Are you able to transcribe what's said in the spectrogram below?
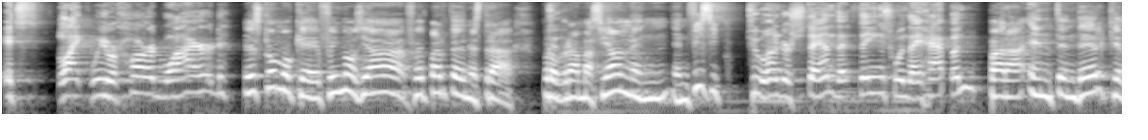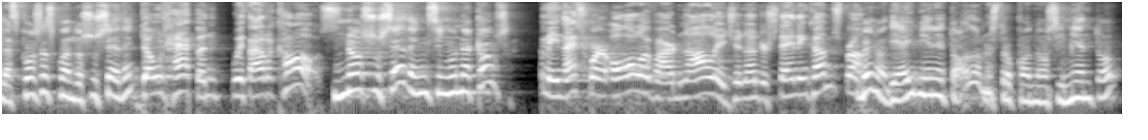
It's like we were hardwired Es como que fuimos ya, fue parte de nuestra programación en, en físico, to understand that things, when they happen, para entender que las cosas cuando suceden don't happen without a cause. no suceden sin una causa. I mean, that's where all of our knowledge and understanding comes from. Bueno, de ahí viene todo nuestro conocimiento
